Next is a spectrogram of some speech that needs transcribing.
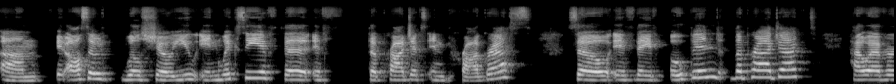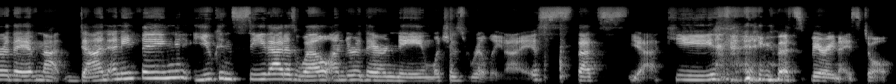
Um, it also will show you in Wixie if the if the project's in progress. So if they've opened the project, however they have not done anything, you can see that as well under their name, which is really nice. That's yeah, key thing. That's very nice tool.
